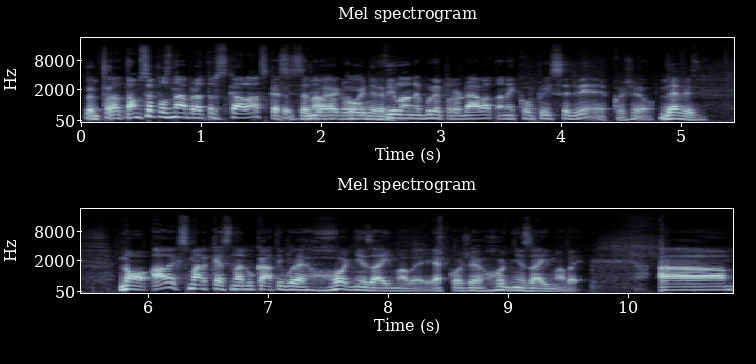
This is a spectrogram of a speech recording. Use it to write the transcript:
ten Ta- Tam se pozná bratrská láska, jestli se jako náhodou dobrý. Vila nebude prodávat a nekoupí si dvě, jakože jo. nevím. No, Alex Marquez na Ducati bude hodně zajímavý, jakože hodně zajímavý. A,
